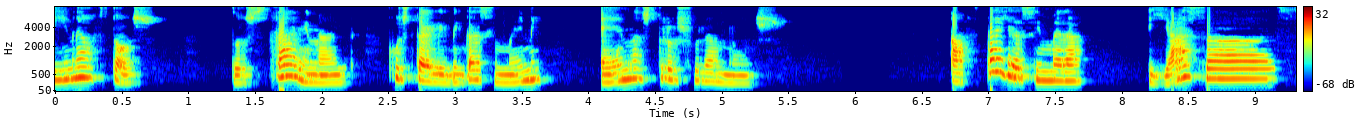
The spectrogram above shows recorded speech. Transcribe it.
είναι αυτός, το Starry Night, που στα ελληνικά σημαίνει ένας ουρανός. Αυτά για σήμερα. Γεια σας!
